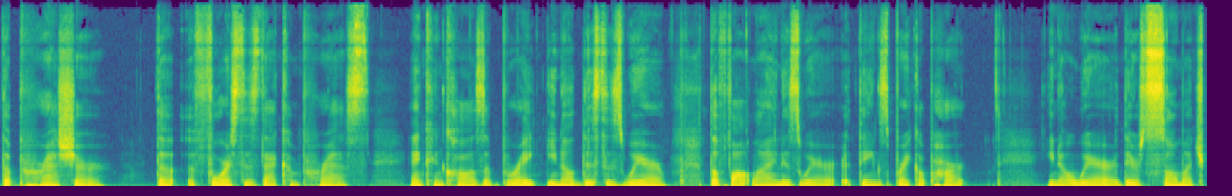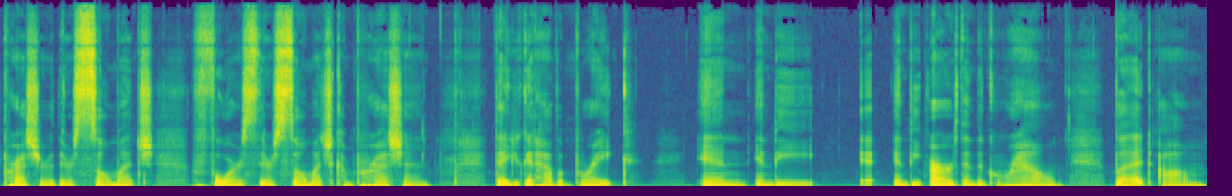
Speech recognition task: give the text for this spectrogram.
the pressure, the forces that compress and can cause a break. You know, this is where the fault line is where things break apart. You know, where there's so much pressure, there's so much force, there's so much compression that you can have a break in in the in the earth in the ground but um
